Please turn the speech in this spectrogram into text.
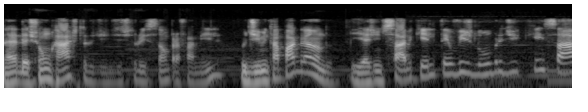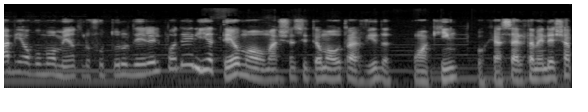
né? Deixou um rastro de destruição para a família. O Jimmy tá pagando. E a gente sabe que ele tem o vislumbre de que, quem sabe, em algum momento do futuro dele, ele poderia ter uma, uma chance de ter uma outra vida com a Kim. Porque a série também deixa,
